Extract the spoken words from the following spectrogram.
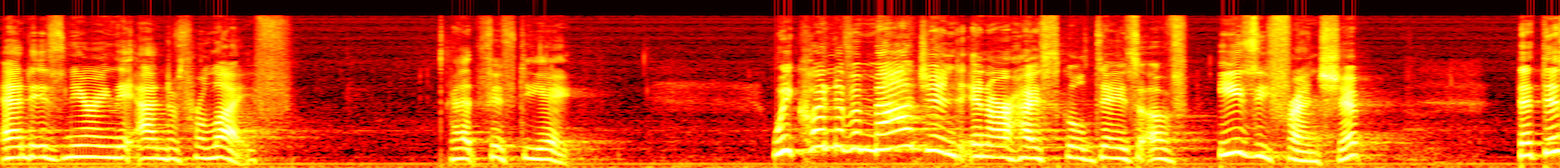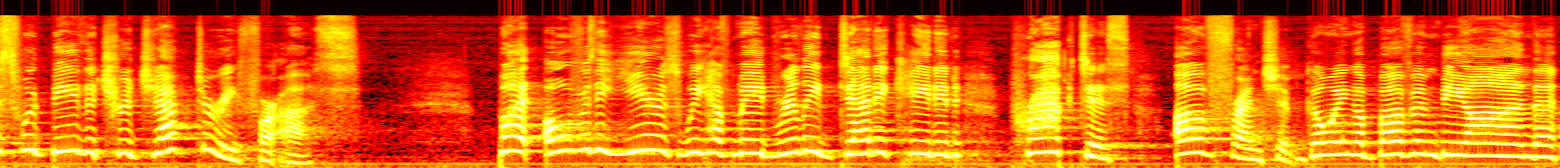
and is nearing the end of her life at 58. We couldn't have imagined in our high school days of easy friendship that this would be the trajectory for us. But over the years, we have made really dedicated practice of friendship, going above and beyond the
